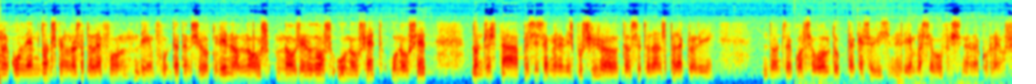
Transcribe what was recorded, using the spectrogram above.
recordem doncs, que el nostre telèfon d'atenció al client, el 902 197 197, doncs, està precisament a disposició dels ciutadans per aclarir doncs, qualsevol dubte que se li generi amb la seva oficina de correus.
